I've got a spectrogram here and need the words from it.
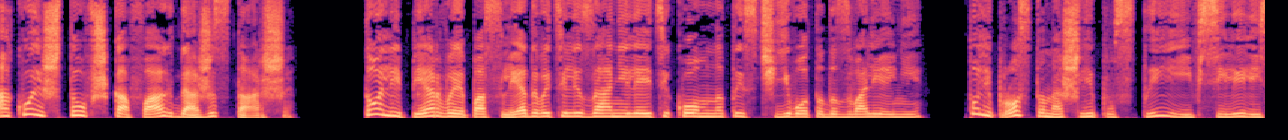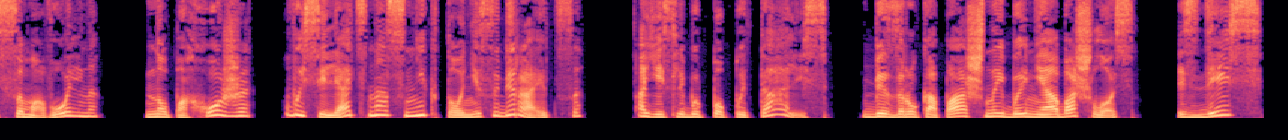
а кое-что в шкафах даже старше. То ли первые последователи заняли эти комнаты с чьего-то дозволения, то ли просто нашли пустые и вселились самовольно, но, похоже, выселять нас никто не собирается. А если бы попытались, без рукопашной бы не обошлось. Здесь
